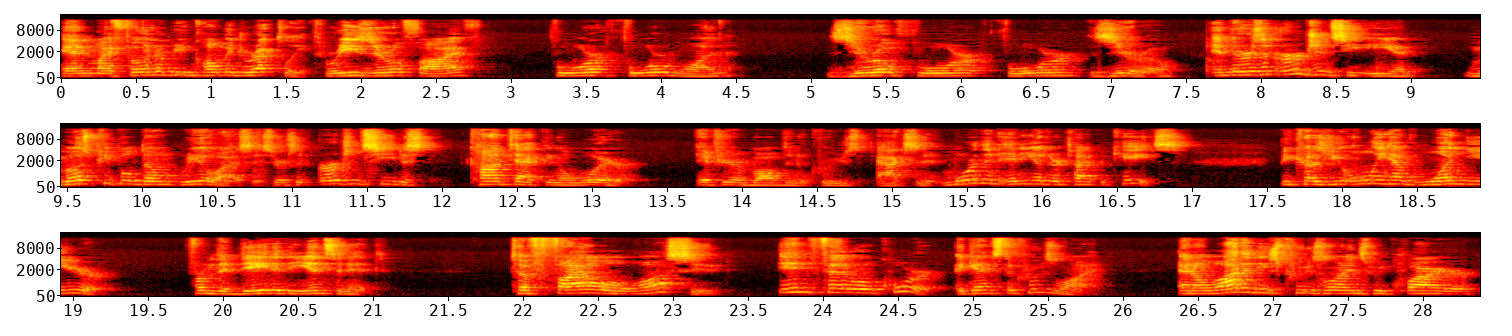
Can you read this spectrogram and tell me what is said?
And my phone number, you can call me directly 305 441 0440. And there's an urgency, Ian. Most people don't realize this. There's an urgency to contacting a lawyer if you're involved in a cruise accident more than any other type of case because you only have one year from the date of the incident to file a lawsuit in federal court against the cruise line. And a lot of these cruise lines require,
